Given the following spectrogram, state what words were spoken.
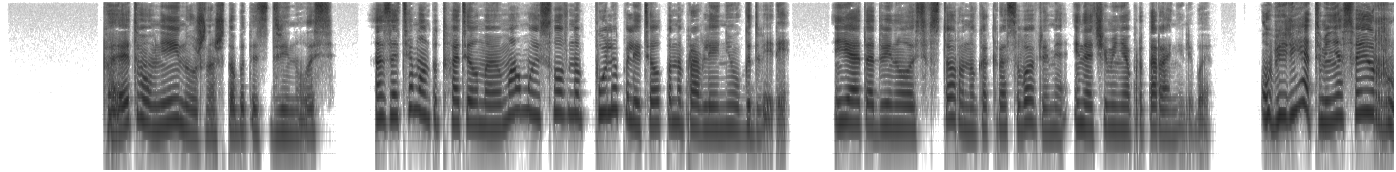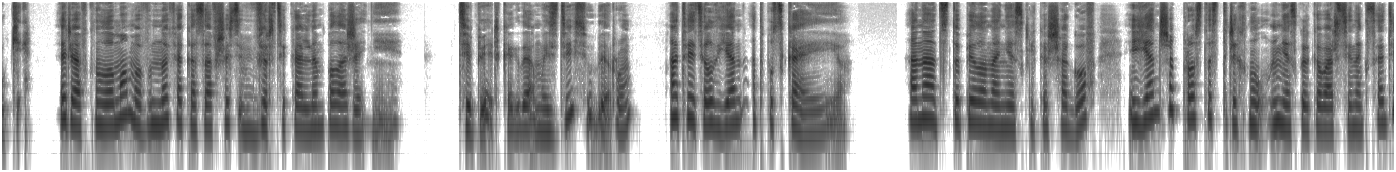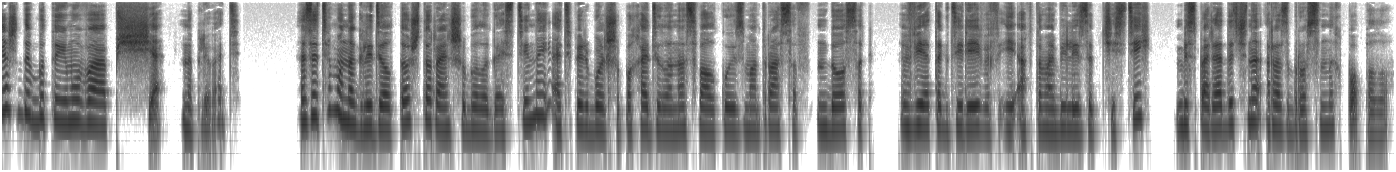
«Поэтому мне и нужно, чтобы ты сдвинулась». А затем он подхватил мою маму и словно пуля полетел по направлению к двери. Я отодвинулась в сторону как раз вовремя, иначе меня протаранили бы. «Убери от меня свои руки!» — рявкнула мама, вновь оказавшись в вертикальном положении. «Теперь, когда мы здесь, уберу», — ответил Ян, отпуская ее. Она отступила на несколько шагов, и Ян же просто стряхнул несколько ворсинок с одежды, будто ему вообще наплевать. Затем он оглядел то, что раньше было гостиной, а теперь больше походило на свалку из матрасов, досок, веток, деревьев и автомобилей запчастей, беспорядочно разбросанных по полу.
